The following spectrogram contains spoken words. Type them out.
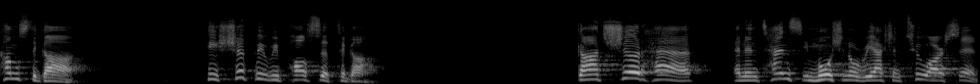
comes to God, he should be repulsive to God. God should have an intense emotional reaction to our sin.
